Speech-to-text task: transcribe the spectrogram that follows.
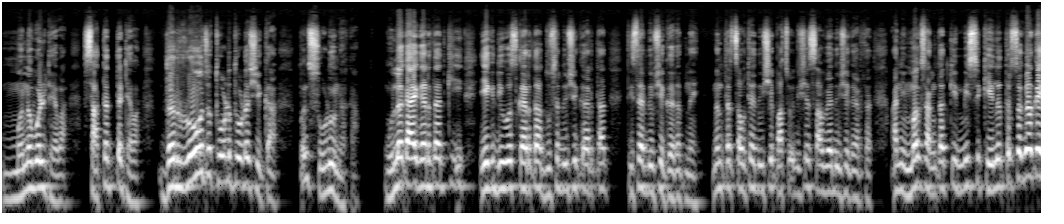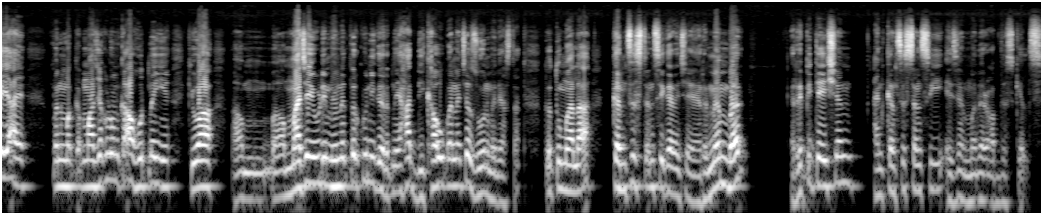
मनोबल ठेवा सातत्य ठेवा. दररोज थोडं थोडं शिका पण सोडू नका. मुलं काय करतात की एक दिवस करतात दुसऱ्या दिवशी करतात तिसऱ्या दिवशी करत नाही. नंतर चौथ्या दिवशी पाचव्या दिवशी सहाव्या दिवशी करतात. आणि मग सांगतात की मिस केलं तर सगळं काही आहे पण मग माझ्याकडून का होत नाही आहे किंवा माझ्या एवढी मेहनत तर कुणी करत नाही. हा दिखाऊपणाच्या झोनमध्ये असतात. तर तुम्हाला कन्सिस्टन्सी करायची आहे. Remember repetition and consistency is a mother of the skills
